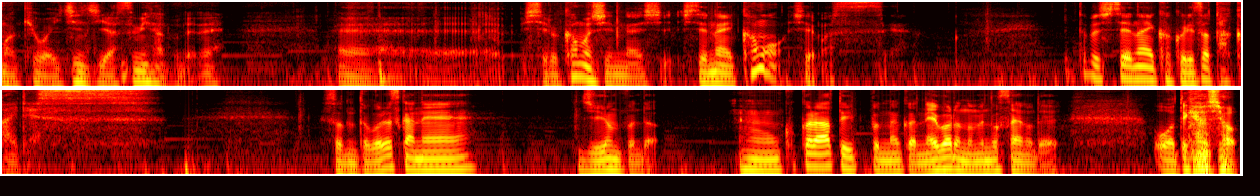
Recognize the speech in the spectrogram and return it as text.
まあ今日は一日休みなのでね、えー、してるかもしれないししてないかもしれません。多分してない確率は高いです。そんなところですかね。14分だ。うんここからあと1分なんか粘るのめんどくさいので終わっていきましょ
